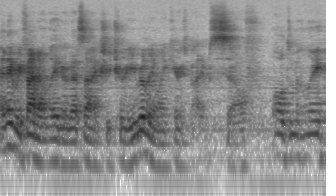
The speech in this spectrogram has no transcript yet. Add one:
I think we find out later that's not actually true. He really only cares about himself ultimately.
